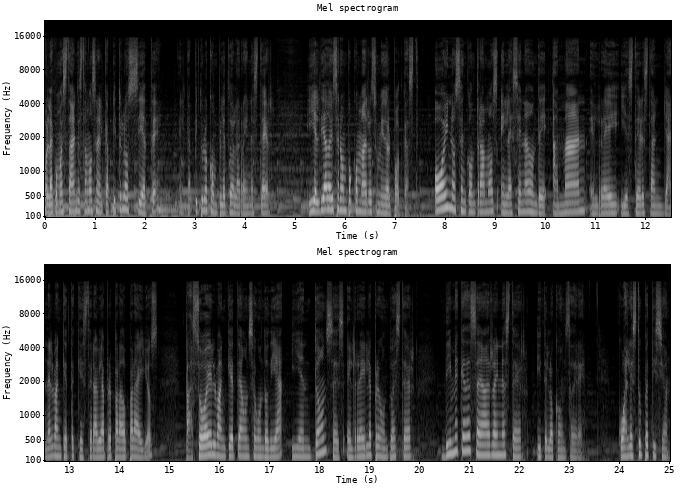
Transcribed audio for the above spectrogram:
Hola, ¿cómo están? Ya estamos en el capítulo 7, el capítulo completo de la Reina Esther. Y el día de hoy será un poco más resumido el podcast. Hoy nos encontramos en la escena donde Amán, el rey y Esther están ya en el banquete que Esther había preparado para ellos. Pasó el banquete a un segundo día y entonces el rey le preguntó a Esther, dime qué deseas, reina Esther, y te lo concederé. ¿Cuál es tu petición?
